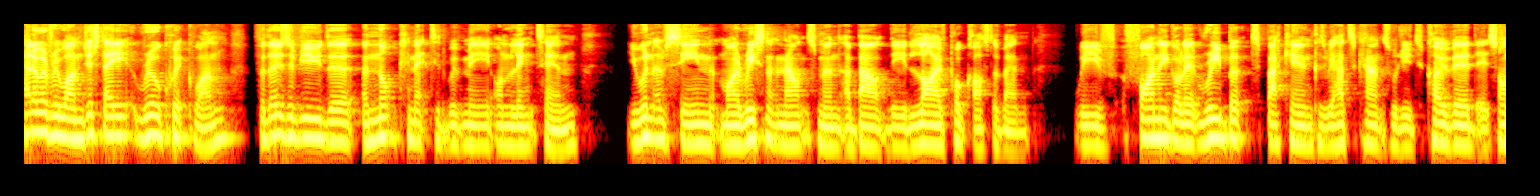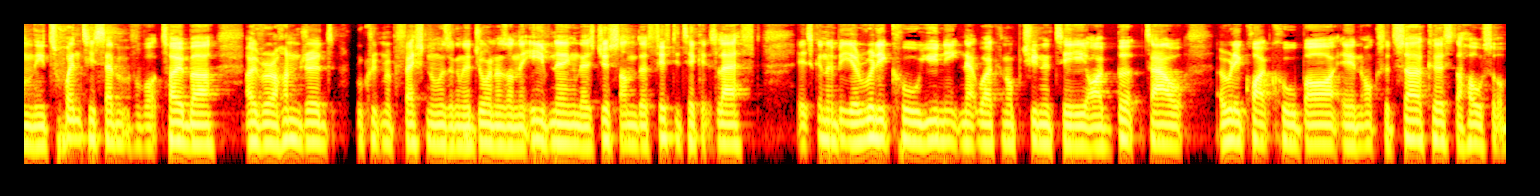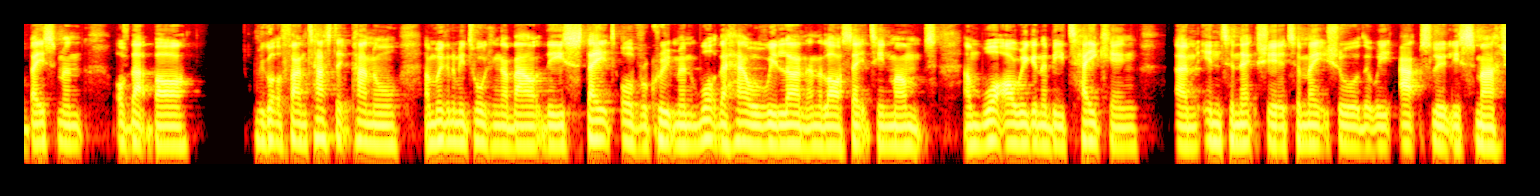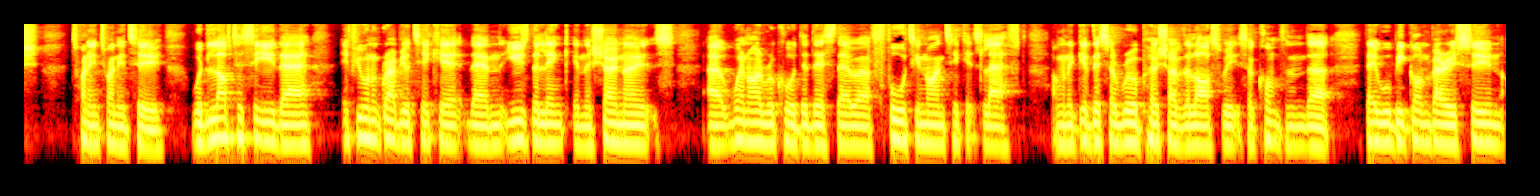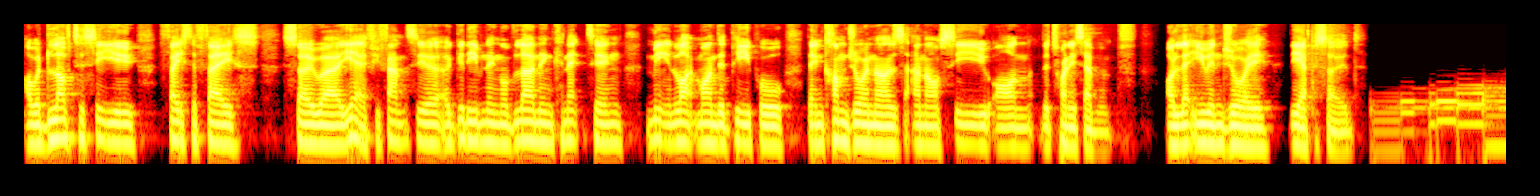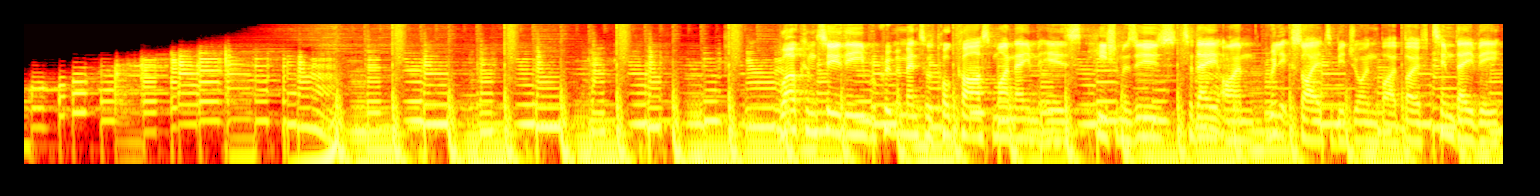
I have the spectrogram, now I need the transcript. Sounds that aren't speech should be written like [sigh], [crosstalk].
Hello, everyone. Just a real quick one. For those of you that are not connected with me on LinkedIn, you wouldn't have seen my recent announcement about the live podcast event. We've finally got it rebooked back in because we had to cancel due to COVID. It's on the 27th of October. Over 100 recruitment professionals are going to join us on the evening. There's just under 50 tickets left. It's going to be a really cool, unique networking opportunity. I booked out a really quite cool bar in Oxford Circus, the whole sort of basement of that bar. We've got a fantastic panel, and we're going to be talking about the state of recruitment. What the hell have we learned in the last 18 months? And what are we going to be taking um, into next year to make sure that we absolutely smash 2022? Would love to see you there. If you want to grab your ticket, then use the link in the show notes. Uh, when I recorded this, there were 49 tickets left. I'm going to give this a real push over the last week. So confident that they will be gone very soon. I would love to see you face to face. So, uh, yeah, if you fancy a, a, good evening of learning, connecting, meeting like minded people, then come join us and I'll see you on the 27th. I'll let you enjoy the episode. Welcome to the Recruitment Mentors podcast. My name is Hisham Azzouz. Today I'm really excited to be joined by both Tim Davey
